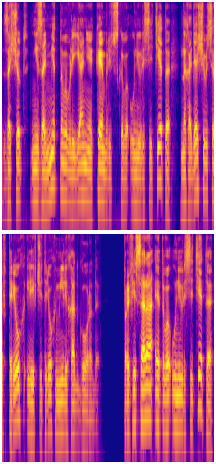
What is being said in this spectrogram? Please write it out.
за счет незаметного влияния Кембриджского университета, находящегося в трех или в четырех милях от города. Профессора этого университета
